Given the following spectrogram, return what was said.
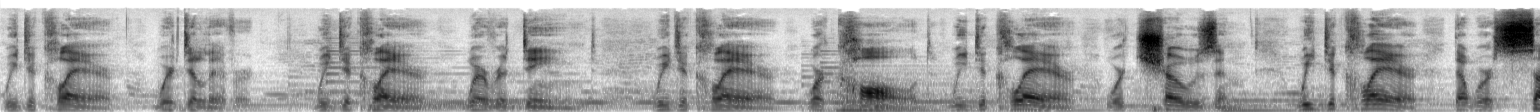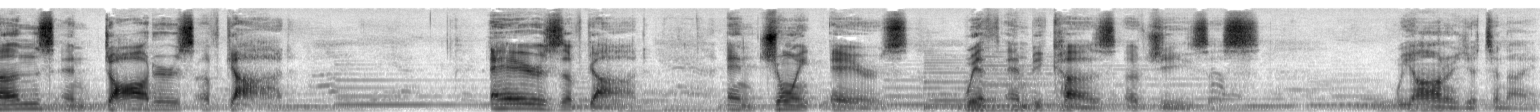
We declare we're delivered. We declare we're redeemed. We declare we're called. We declare we're chosen. We declare that we're sons and daughters of God, heirs of God, and joint heirs with and because of Jesus. We honor you tonight.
